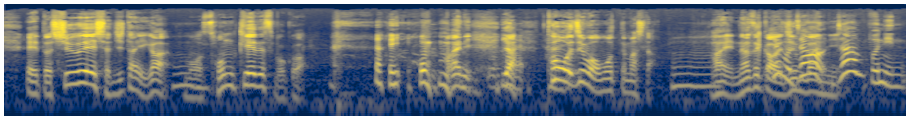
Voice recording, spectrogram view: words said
えっと集英社自体がもう尊敬です、僕は。は い ほんまに。いや、はい。当時も思ってました、はい。なぜかは順番に。ンジャンプに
